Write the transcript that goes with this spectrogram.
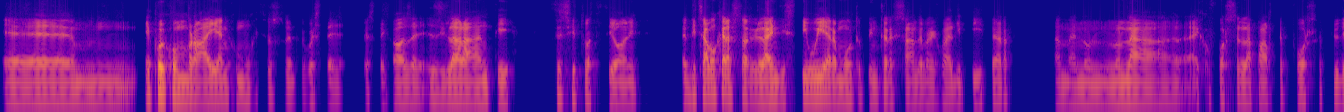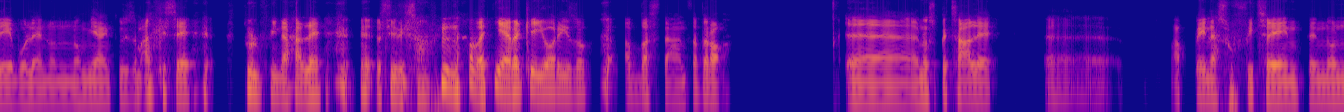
ehm, e poi con Brian comunque ci sono sempre queste queste cose esilaranti, 'ste situazioni. E diciamo che la storyline di Stewie era molto più interessante perché quella di Peter a me non non ha ecco, forse la parte forse più debole, non non mi ha entusiasma anche se sul finale si risolve in una maniera che io ho riso abbastanza, però è uno speciale, ehm, appena sufficiente, non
